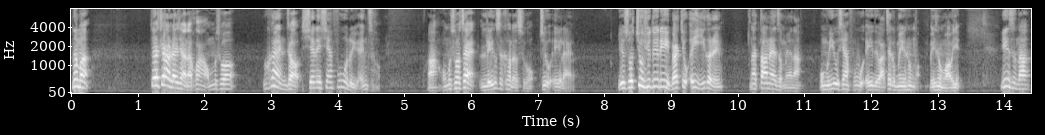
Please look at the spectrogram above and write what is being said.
那么在这儿来讲的话，我们说。按照先来先服务的原则，啊，我们说在零时刻的时候只有 A 来了，也就是说就绪队里边就 A 一个人，那当然怎么样呢？我们优先服务 A 对吧？这个没什么没什么毛病。因此呢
